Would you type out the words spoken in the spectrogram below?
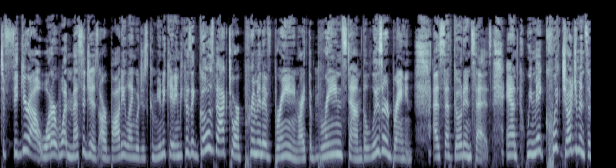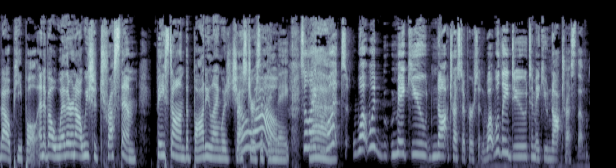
to figure out what are, what messages our body language is communicating because it goes back to our primitive brain, right? The mm-hmm. brain stem, the lizard brain, as Seth Godin says. And we make quick judgments about people and about whether or not we should trust them based on the body language oh, gestures Oh, that they make. So like Yeah. what what would make you not trust a person? What will they do to make you not trust them?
